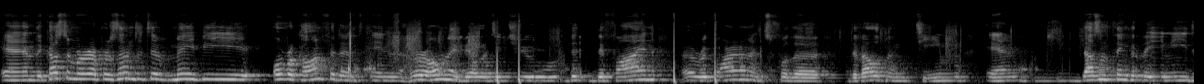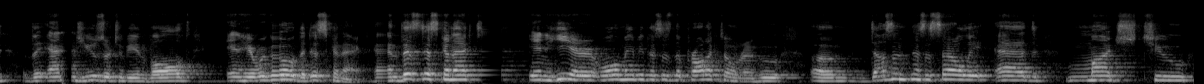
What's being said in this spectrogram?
And the customer representative may be overconfident in her own ability to de define uh, requirements for the development team and doesn't think that they need the end user to be involved. And here we go, the disconnect. And this disconnect in here, well, maybe this is the product owner who um, doesn't necessarily add much to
